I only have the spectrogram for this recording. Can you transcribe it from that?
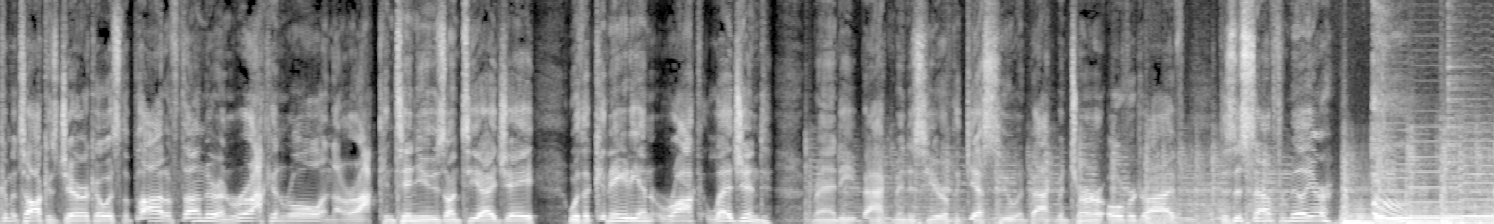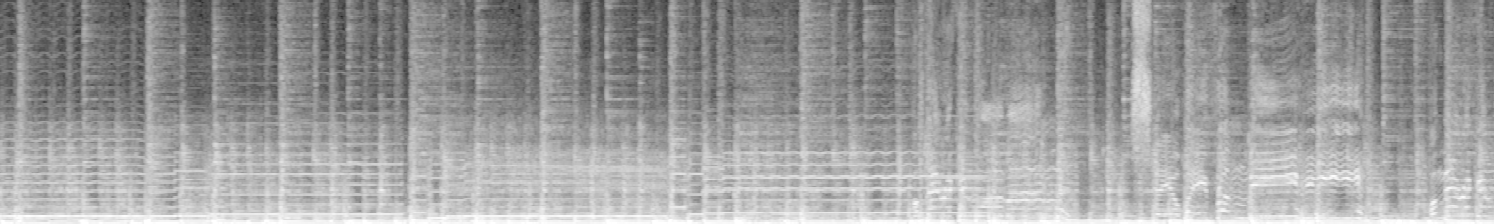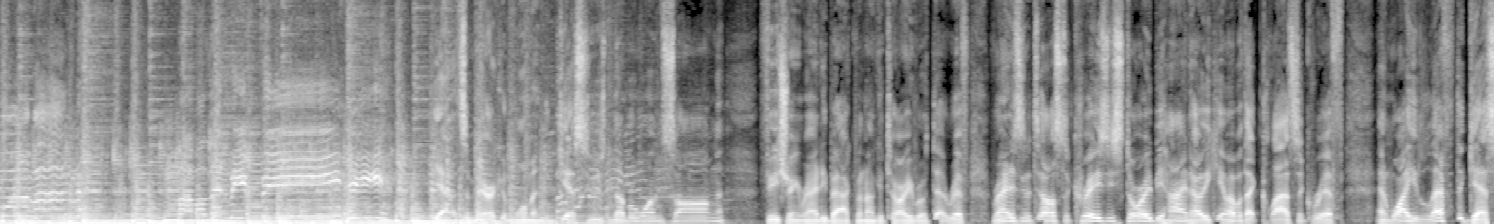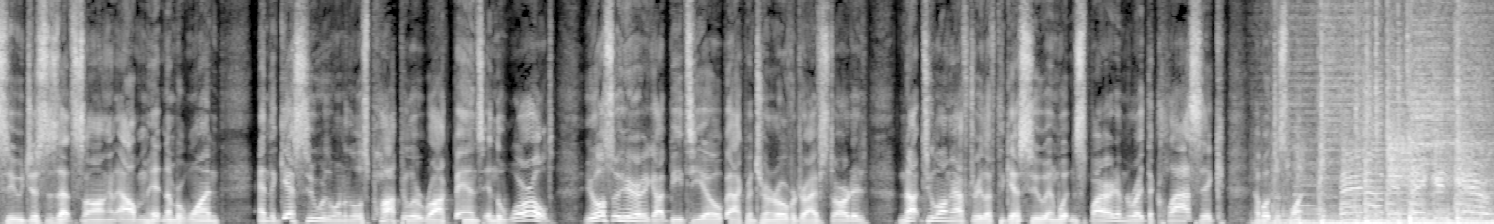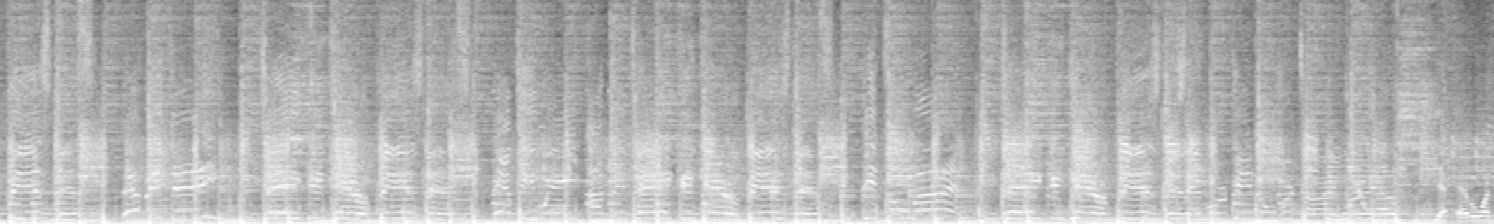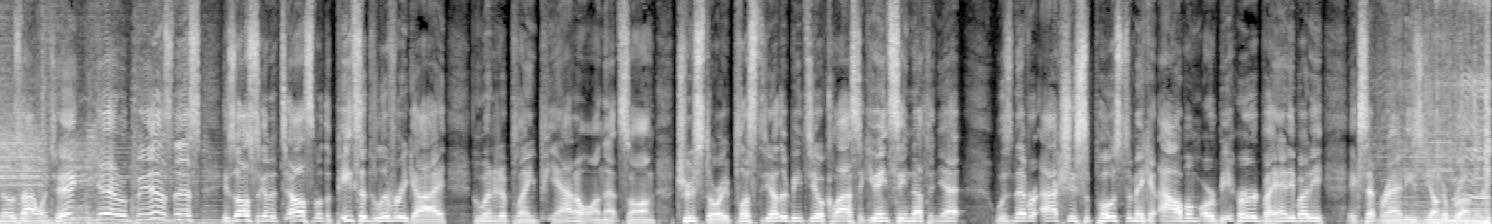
welcome to Talk is Jericho. It's the pod of thunder and rock and roll, and the rock continues on TIJ with a Canadian rock legend. Randy Backman is here of the Guess Who and Backman Turner Overdrive. Does this sound familiar? American Yeah, that's American Woman. The Guess Who's number one song featuring Randy Bachman on guitar. He wrote that riff. Randy's going to tell us the crazy story behind how he came up with that classic riff and why he left the Guess Who just as that song and album hit number one. And the Guess Who were one of the most popular rock bands in the world. You also hear how he got BTO, Backman Turner Overdrive, started not too long after he left the Guess Who and what inspired him to write the classic. How about this one? Everyone knows that one. Taking care of business. He's also going to tell us about the pizza delivery guy who ended up playing piano on that song. True story. Plus, the other BTO classic, You Ain't Seen Nothing Yet, was never actually supposed to make an album or be heard by anybody except Randy's younger brother.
